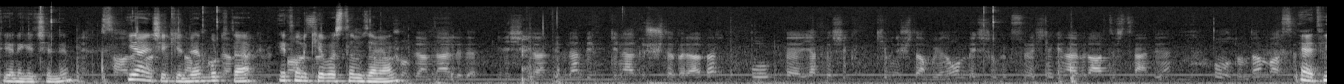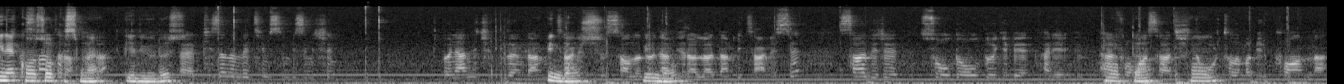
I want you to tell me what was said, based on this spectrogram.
Diğerine geçelim. Yine aynı şekilde burada da F12'ye bastığım zaman problemlerle de ilişkilendirilen bir genel düşüşle beraber bu e, yaklaşık 2003'ten bu yana 15 yıllık süreçte genel bir artış trendinin olduğundan bahsediyoruz. evet yine konsol kısmına geliyoruz. e, Pizza'nın ve Teams'in bizim için önemli çıktılarından bir Windows, tanesi, sağladığı Windows. önemli yararlardan bir tanesi. Sadece solda olduğu gibi hani performans artışında ortalama bir puanla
